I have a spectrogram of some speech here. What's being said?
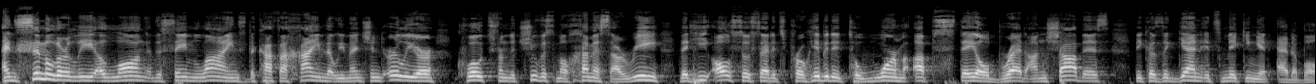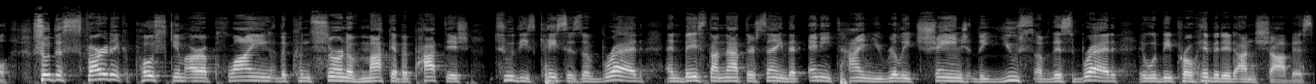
And similarly, along the same lines, the Kaf HaChaim that we mentioned earlier quotes from the Chuvas Melchemes Ari that he also said it's prohibited to warm up stale bread on Shabbos because again, it's making it edible. So the Sephardic poskim are applying the concern of makeh bepatish to these cases of bread. And based on that, they're saying that any time you really change the use of this bread, it would be prohibited on Shabbos.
